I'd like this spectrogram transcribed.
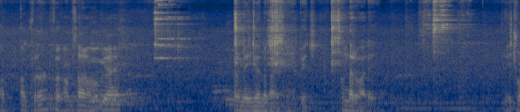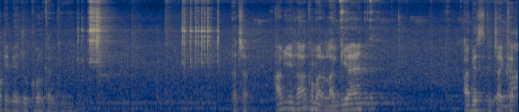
अब अब फ्रंट का काम सारा हो गया है। तो मैं ये लगाए थे पेज अंदर वाले। ये छोटे पेज जो खोल करके अच्छा अब ये लाख हमारा लग गया है। अब इसको चेक कर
